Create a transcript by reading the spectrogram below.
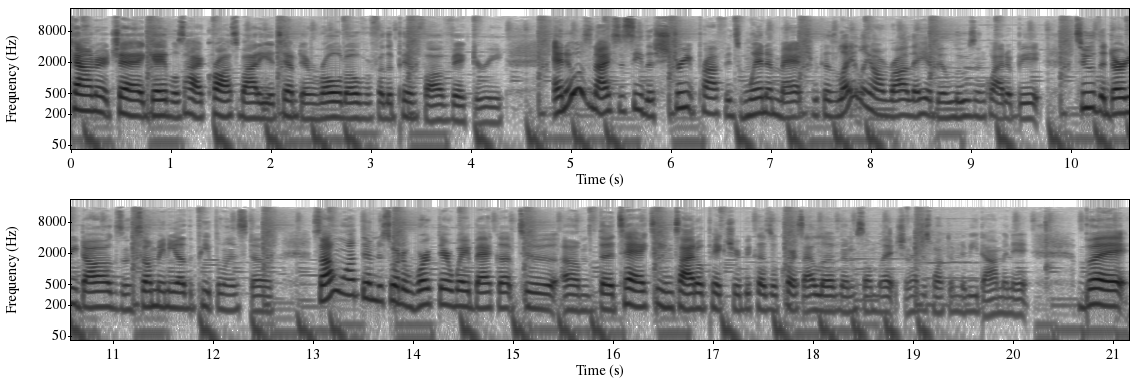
countered Chad Gable's high crossbody attempt and rolled over for the pinfall victory. And it was nice to see the Street Profits win a match because lately on Raw they have been losing quite a bit to the Dirty Dogs and so many other people and stuff. So I want them to sort of work their way back up to um, the tag team title picture because, of course, I love them so much and I just want them to be dominant. But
